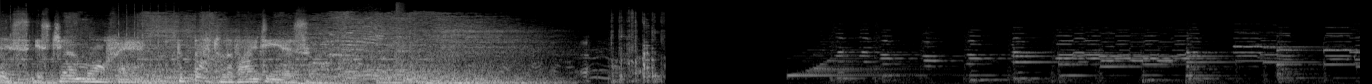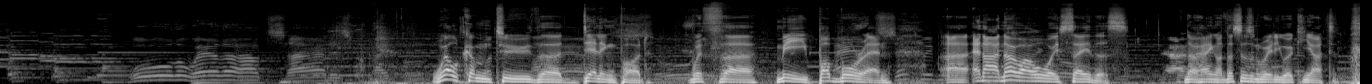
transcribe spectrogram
This is Germ Warfare, the battle of ideas. Welcome to the Delingpod with uh, me, Bob Moran. Uh, and I know I always say this. No, hang on, this isn't really working out.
